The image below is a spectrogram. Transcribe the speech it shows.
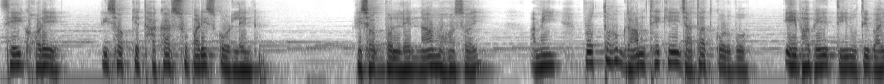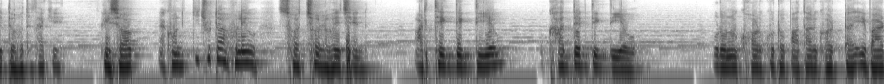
সেই ঘরে কৃষককে থাকার সুপারিশ করলেন। কৃষক বললেন, না মহাশয়, আমি প্রত্যহ গ্রাম থেকেই যাতায়াত করব। এইভাবে দিন অতিবাহিত হতে থাকে। কৃষক এখন কিছুটা হলেও সচ্ছল হয়েছেন। আর্থিক দিক দিয়েও খাদ্যের দিক দিয়েও। পুরনো খড়কুটো পাতার ঘরটা এবার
